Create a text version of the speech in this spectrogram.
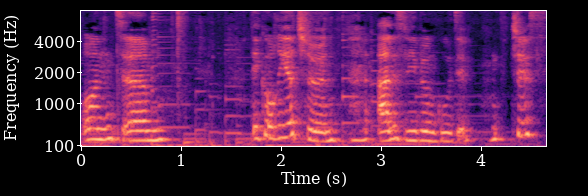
und ähm, dekoriert schön. Alles Liebe und Gute. Tschüss.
